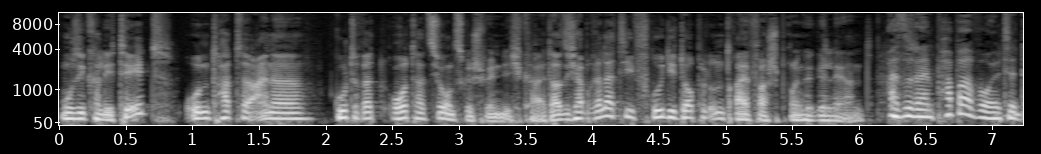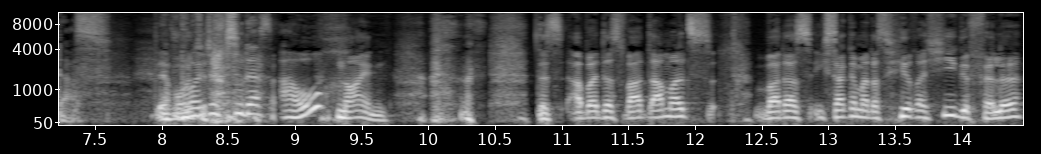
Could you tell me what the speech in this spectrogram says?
Musikalität und hatte eine gute Rotationsgeschwindigkeit. Also ich habe relativ früh die Doppel- und Dreifachsprünge gelernt. Also dein Papa wollte das? Der wollte Wolltest du das auch? Nein. Das, aber das war damals, war das, ich sage immer, das Hierarchiegefälle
